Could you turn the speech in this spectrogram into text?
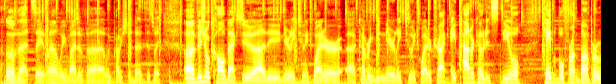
I love that. Saying, well, we might have, uh, we probably should have done it this way. Uh, visual callbacks to uh, the nearly two inch wider, uh, covering the nearly two inch wider track. A powder coated steel capable front bumper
